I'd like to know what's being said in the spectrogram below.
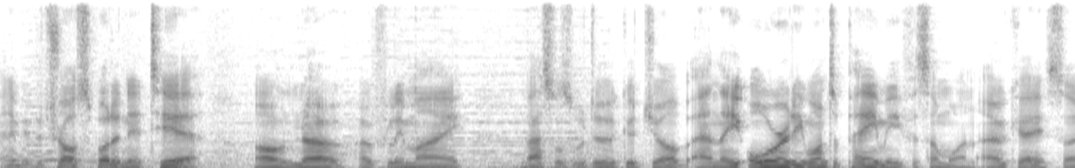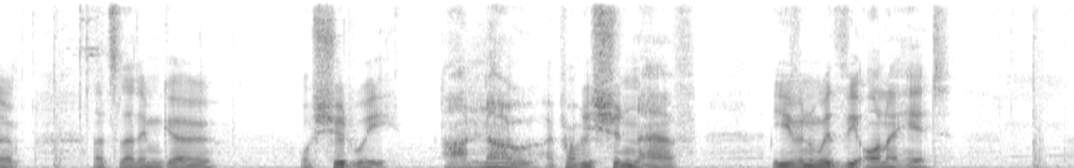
Enemy patrol spotted near Tihr. Oh no, hopefully my vassals will do a good job. And they already want to pay me for someone. Okay, so let's let him go. Or should we? Oh no, I probably shouldn't have. Even with the honor hit.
